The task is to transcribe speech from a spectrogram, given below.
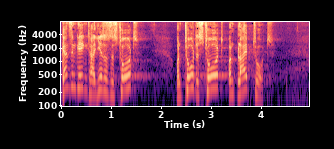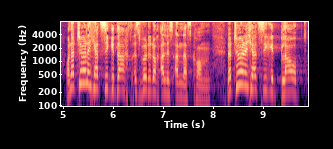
Ganz im Gegenteil, Jesus ist tot und Tod ist tot und bleibt tot. Und natürlich hat sie gedacht, es würde doch alles anders kommen. Natürlich hat sie geglaubt,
